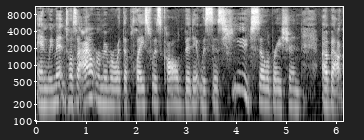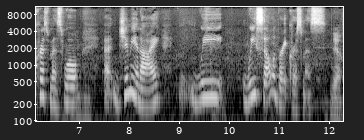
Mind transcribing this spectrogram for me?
and we met in Tulsa. I don't remember what the place was called, but it was this huge celebration about Christmas. Well, uh, Jimmy and I, we we celebrate Christmas. Yeah.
